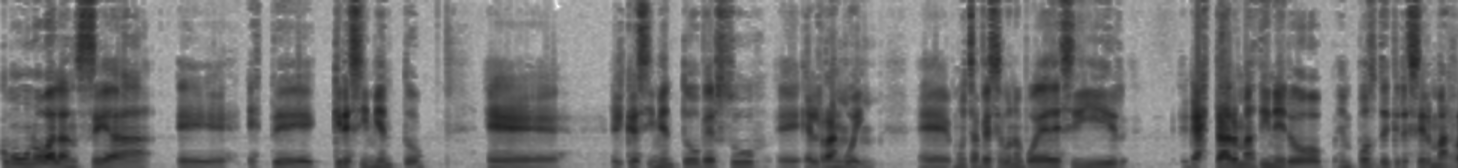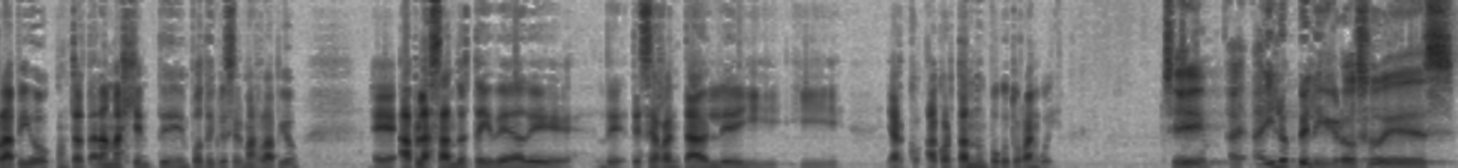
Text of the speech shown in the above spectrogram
cómo uno balancea eh, este crecimiento, el crecimiento versus el runway? muchas veces uno puede decidir gastar más dinero en pos de crecer más rápido, contratar a más gente en pos de crecer más rápido, aplazando esta idea de, de, ser rentable y, y acortando un poco tu runway. Sí, ahí lo peligroso es,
